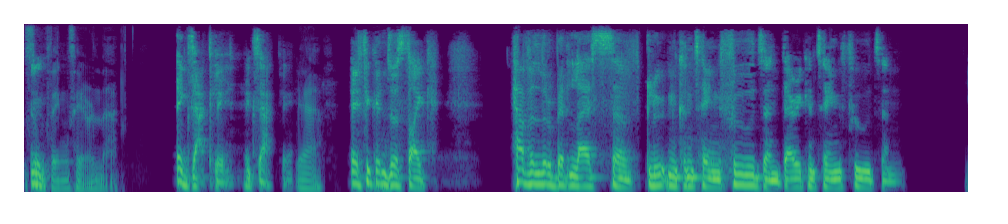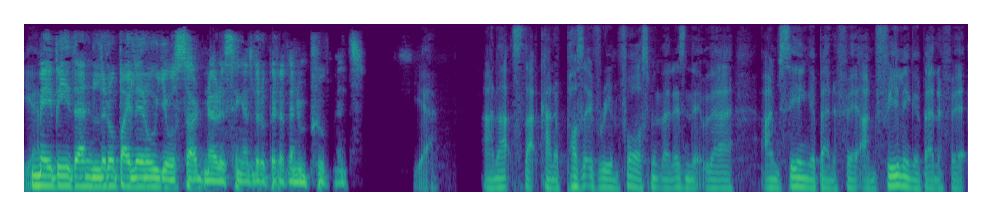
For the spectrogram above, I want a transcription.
some mm. things here and there. Exactly. Exactly. Yeah. If you can just like have a little bit less of gluten containing foods and dairy containing foods and yeah. maybe then little by little you'll start noticing a little bit of an improvement. Yeah and that's that kind of positive reinforcement then isn't it There, i'm seeing a benefit i'm feeling a benefit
